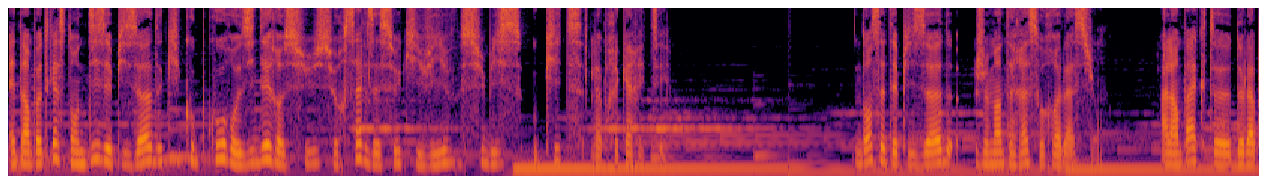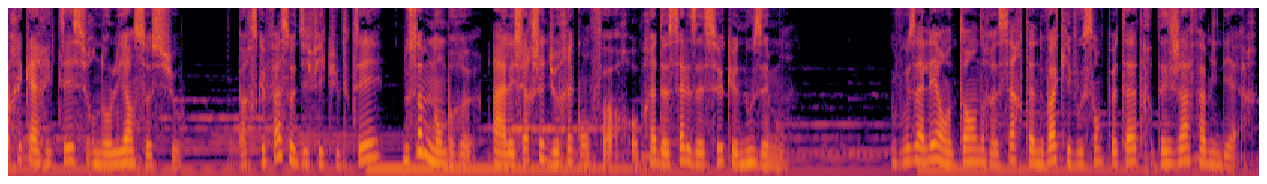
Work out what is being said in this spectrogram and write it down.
est un podcast en 10 épisodes qui coupe court aux idées reçues sur celles et ceux qui vivent, subissent ou quittent la précarité. Dans cet épisode, je m'intéresse aux relations, à l'impact de la précarité sur nos liens sociaux. Parce que face aux difficultés, nous sommes nombreux à aller chercher du réconfort auprès de celles et ceux que nous aimons. Vous allez entendre certaines voix qui vous sont peut-être déjà familières.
